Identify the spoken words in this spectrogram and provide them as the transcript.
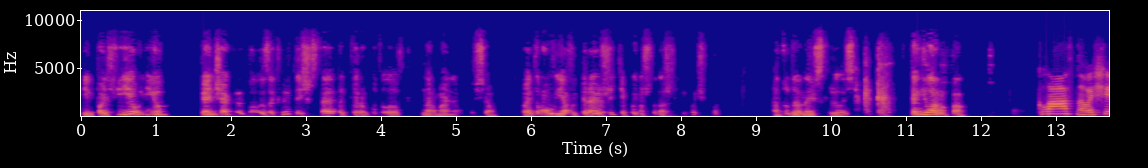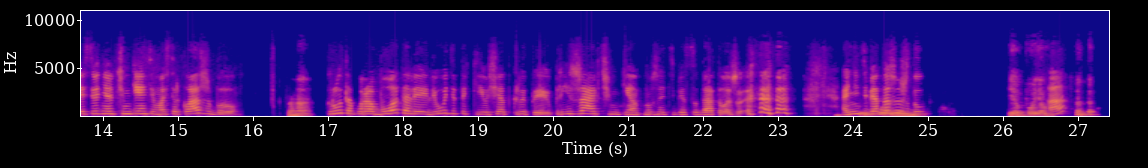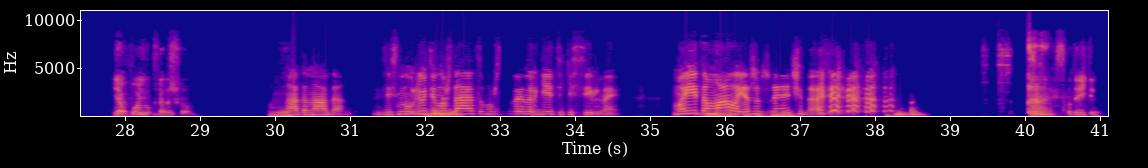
И по альфие у нее пять чакр было закрыто, и шестая только работала нормально. И все. Поэтому я выбираю жить, я понял, что она жить не хочет. Оттуда она и вскрылась. Как дела, Мапал? Классно, вообще. Сегодня в Чимкенте мастер-класс же был. Ага. Круто поработали, люди такие вообще открытые. Приезжай в Чимкент, нужно тебе сюда тоже. Они тебя тоже ждут. Я понял. А? Я понял, хорошо. Надо, надо. Здесь ну, люди нуждаются в мужской энергетике сильной. Моей-то мало, я же женщина. Смотрите,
